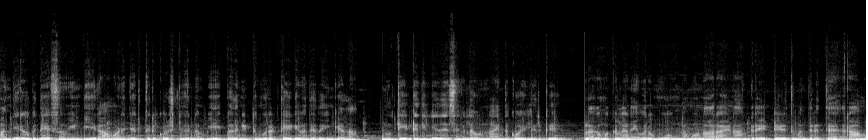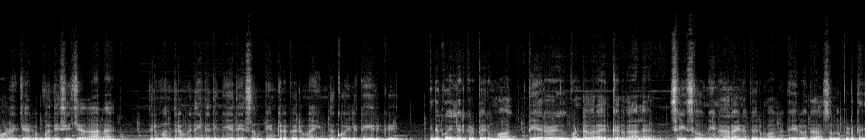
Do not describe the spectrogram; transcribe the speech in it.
மந்திரோபதேசம் வேண்டி ராமானுஜர் திருக்கோஷ்டியூர் நம்பியை பதினெட்டு முறை தேடி வந்தது இங்கே தான் நூற்றி எட்டு திவ்ய தேசங்களில் ஒன்றா இந்த கோயில் இருக்கு. உலக மக்கள் அனைவரும் ஓம் நமோ நாராயணாங்கிற எட்டு எழுத்து மந்திரத்தை ராமானுஜர் உபதேசிச்சதால திருமந்திரம் விளைந்த திவ்ய தேசம் என்ற பெருமை இந்த கோயிலுக்கு இருக்கு. இந்த கோயிலில் இருக்கிற பெருமாள் பேரழகு கொண்டவராக இருக்கிறதால ஸ்ரீ சௌமிய நாராயண பெருமாள்னு பேர் வந்ததாக சொல்லப்படுது.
